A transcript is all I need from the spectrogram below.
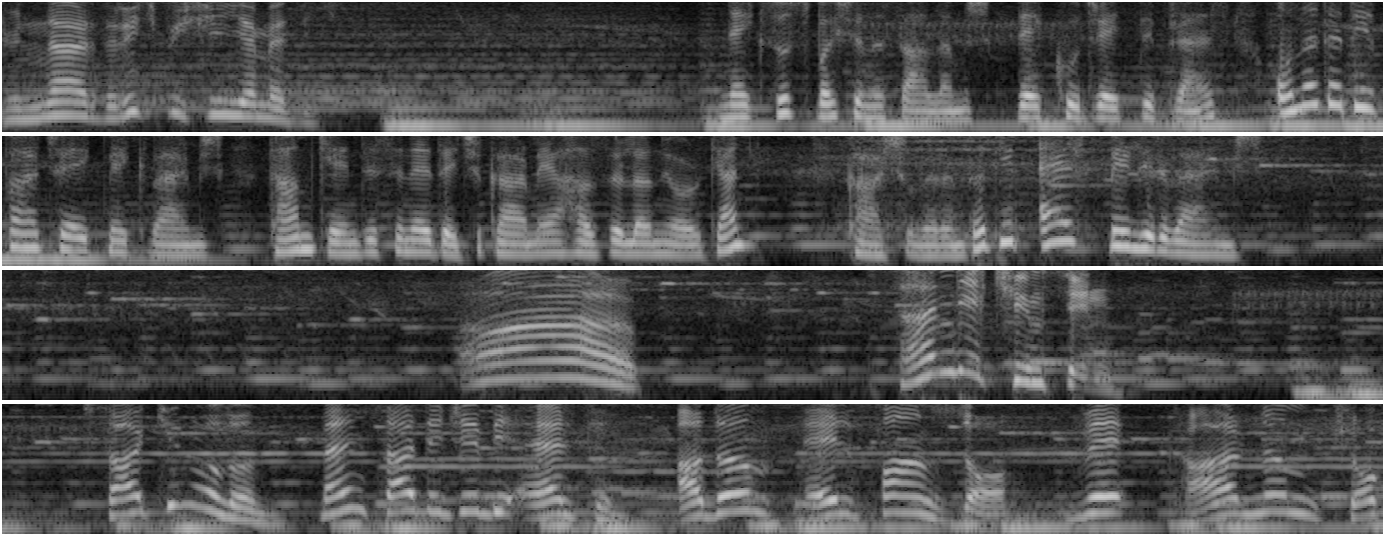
Günlerdir hiçbir şey yemedik. Nexus başını sallamış ve kudretli prens ona da bir parça ekmek vermiş. Tam kendisine de çıkarmaya hazırlanıyorken karşılarında bir elf belirivermiş. Aa, Sen de kimsin? Sakin olun. Ben sadece bir elfim. Adım Elfanzo ve karnım çok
